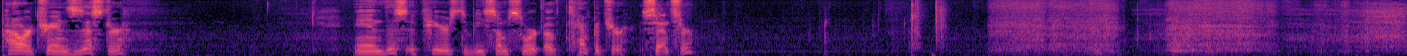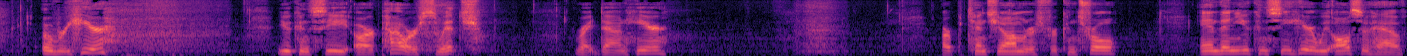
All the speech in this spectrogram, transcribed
power transistor and this appears to be some sort of temperature sensor. Over here, you can see our power switch right down here. Our potentiometers for control. And then you can see here we also have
